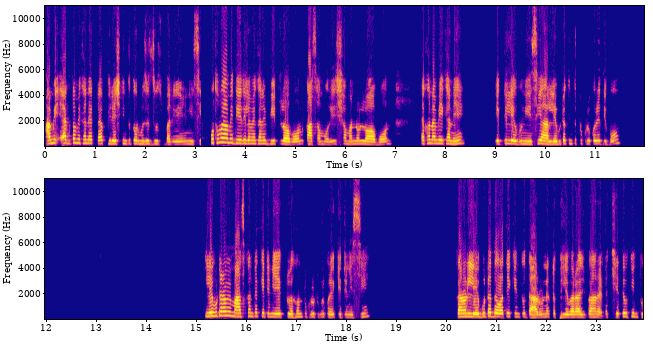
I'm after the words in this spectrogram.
আমি একদম এখানে একটা ফ্রেশ কিন্তু তরমুজের জুস বানিয়ে নিয়েছি। প্রথমে আমি দিয়ে দিলাম এখানে বিট লবণ, কাঁচামরিচ, সামান্য লবণ। এখন আমি এখানে একটি লেবু নিয়েছি আর লেবুটা কিন্তু টুকরো করে দিব। লেবুটার আমি মাঝখানটা কেটে নিয়ে একটু এখন টুকরো, টুকরো করে কেটে নিচ্ছি। কারণ লেবুটা দেওয়াতে কিন্তু দারুণ একটা ফ্লেভার আসবে আর এটা খেতেও কিন্তু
